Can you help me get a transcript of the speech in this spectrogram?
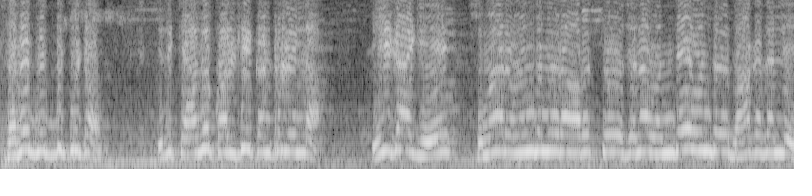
ಸಭೆ ಬಿಟ್ಬಿಟ್ಬಿಟ್ಟು ಇದಕ್ಕೆ ಯಾವುದೋ ಕ್ವಾಲಿಟಿ ಕಂಟ್ರೋಲ್ ಇಲ್ಲ. ಹೀಗಾಗಿ ಸುಮಾರು ಒಂದು ನೂರ ಅರವತ್ತು ಜನ ಒಂದೇ ಒಂದು ಭಾಗದಲ್ಲಿ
